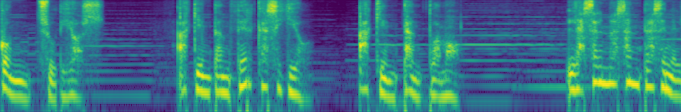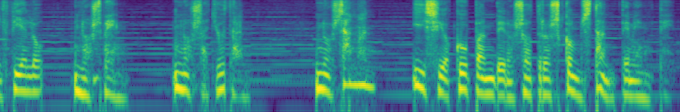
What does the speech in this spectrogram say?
con su Dios, a quien tan cerca siguió, a quien tanto amó. Las almas santas en el cielo nos ven, nos ayudan, nos aman y se ocupan de nosotros constantemente.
